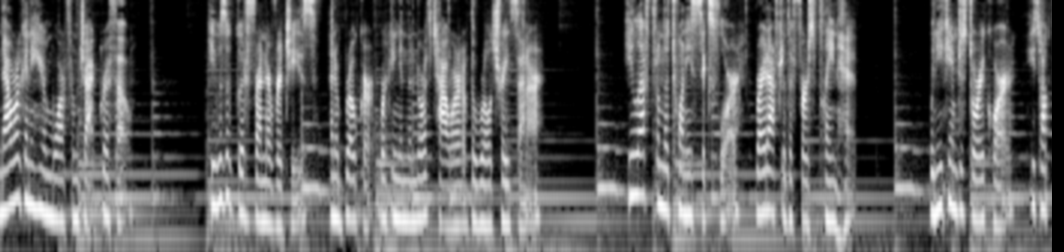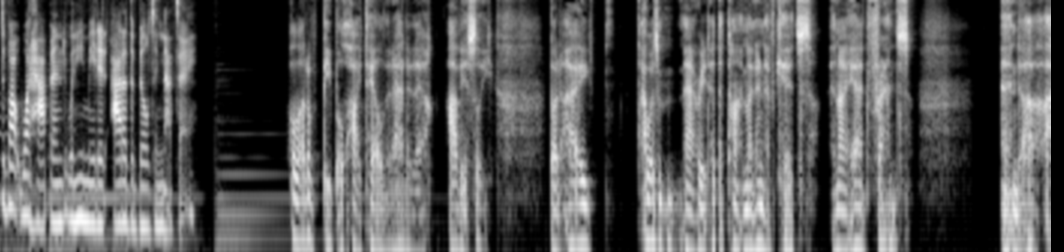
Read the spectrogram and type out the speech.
Now we're going to hear more from Jack Griffo. He was a good friend of Richie's and a broker working in the North Tower of the World Trade Center. He left from the 26th floor right after the first plane hit. When he came to StoryCorps, he talked about what happened when he made it out of the building that day. a lot of people hightailed it out of there, obviously. But I I wasn't married at the time. I didn't have kids, and I had friends. And uh,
